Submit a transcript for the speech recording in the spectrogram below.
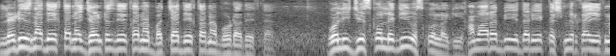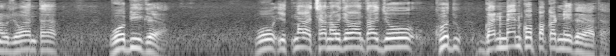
लेडीज़ ना देखता, ना जेंट्स देखता, ना बच्चा देखता, ना बूढ़ा देखता गोली जिसको लगी, उसको लगी। हमारा भी इधर एक कश्मीर का एक नौजवान था, वो भी गया। वो इतना अच्छा नौजवान था जो खुद गनमैन को पकड़ने गया था।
